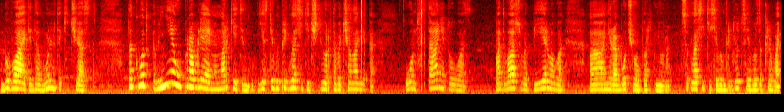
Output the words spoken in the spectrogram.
Бывает и довольно-таки часто. Так вот, в неуправляемом маркетингу, если вы пригласите четвертого человека, он встанет у вас под вашего первого нерабочего партнера. Согласитесь, и вам придется его закрывать.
